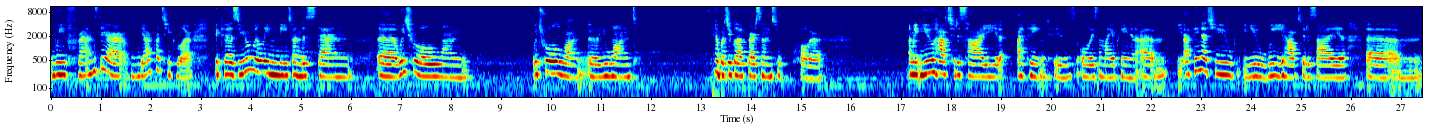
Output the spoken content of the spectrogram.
with friends they are they are particular because you really need to understand uh, which role one which role one uh, you want a particular person to cover I mean, you have to decide. I think is always in my opinion. Um, I think that you you we have to decide. Um,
